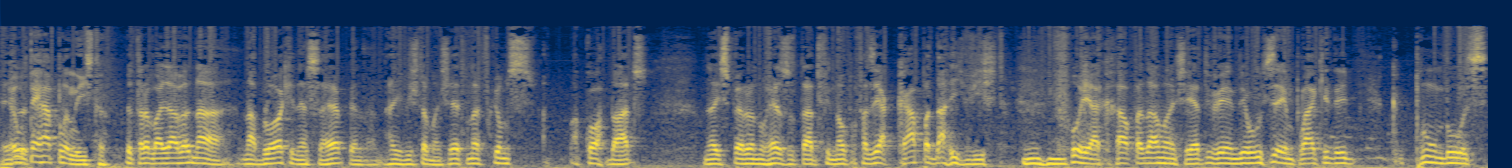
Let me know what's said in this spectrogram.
É o terraplanista. Eu trabalhava na, na Block nessa época, na, na revista Manchete, nós ficamos acordados né, esperando o resultado final para fazer a capa da revista. Uhum. Foi a capa da manchete e vendeu o exemplar que dei pão doce.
